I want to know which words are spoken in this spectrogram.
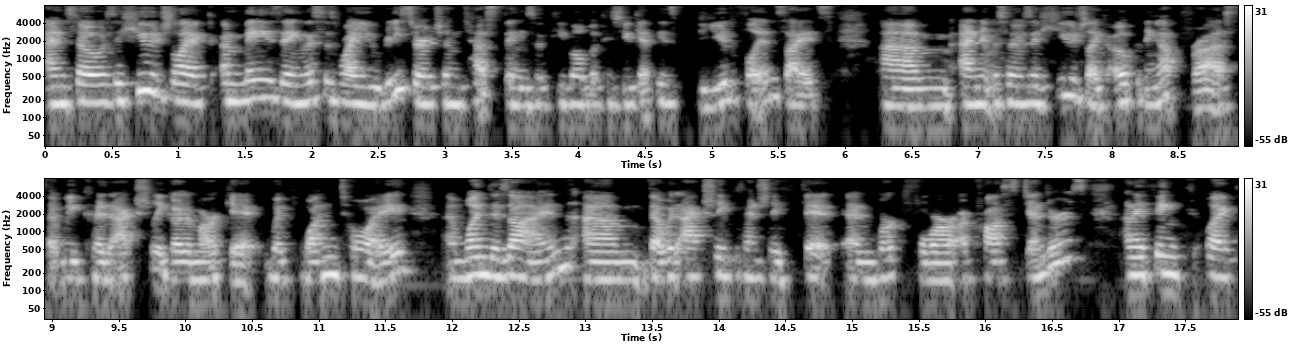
And so it was a huge, like amazing. This is why you research and test things with people because you get these beautiful insights. Um, and it was so it was a huge like opening up for us that we could actually go to market with one toy and one design um, that would actually potentially fit and work for across genders. And I think like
